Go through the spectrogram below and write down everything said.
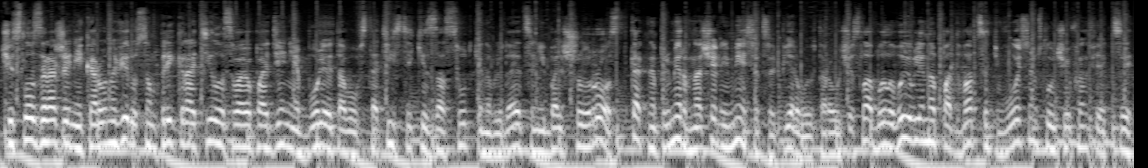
Число заражений коронавирусом прекратило свое падение. Более того, в статистике за сутки наблюдается небольшой рост. Так, например, в начале месяца 1 и 2 числа было выявлено по 28 случаев инфекции.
